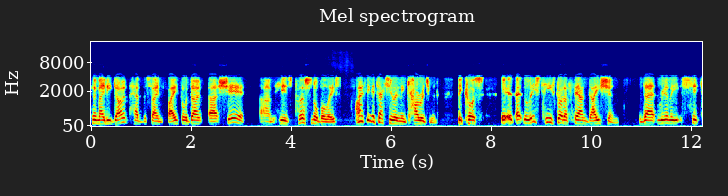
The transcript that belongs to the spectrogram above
who maybe don't have the same faith or don't uh, share um, his personal beliefs, I think it's actually an encouragement because it, at least he's got a foundation that really sits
